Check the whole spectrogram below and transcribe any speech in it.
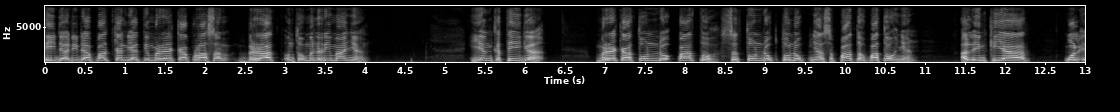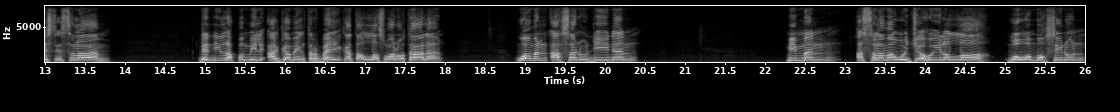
tidak didapatkan di hati mereka perasaan berat untuk menerimanya. Yang ketiga, mereka tunduk patuh setunduk-tunduknya, sepatuh-patuhnya. Al-inqiyad wal istislam. Dan inilah pemilik agama yang terbaik kata Allah SWT. Wa man ahsanu dinan mimman aslama wajahu ilallah wa wa muhsinun.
